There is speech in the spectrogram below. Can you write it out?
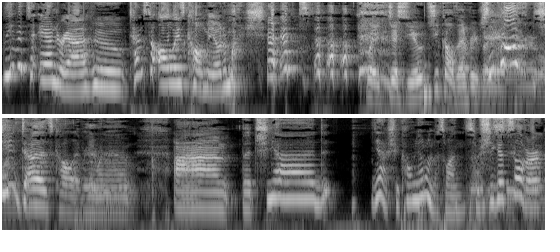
leave it to Andrea, who tends to always call me out of my shit. Wait, just you? She calls everybody. She calls. She does call everyone out. Um, but she had, yeah, she called me out on this one, so That was she gets silver.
